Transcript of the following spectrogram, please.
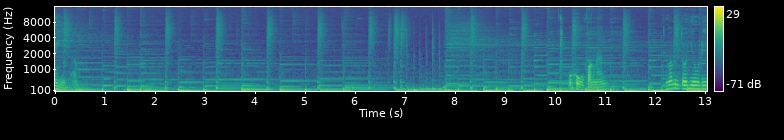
นี่ครับโอ้โหฝั่งนั้น ถือว่ามีตัวฮิวดี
